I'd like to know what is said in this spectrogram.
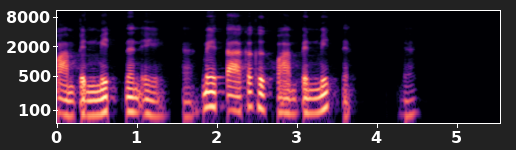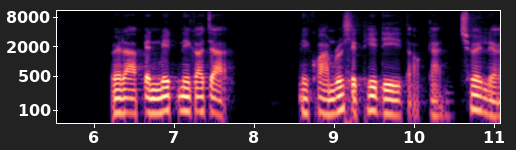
ความเป็นมิตรนั่นเองนะเมตตาก็คือความเป็นมิตรเนี่ยนะเวลาเป็นมิตรนี่ก็จะมีความรู้สึกที่ดีต่อกัน ช่วยเหลือ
